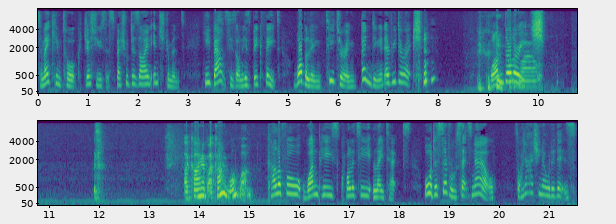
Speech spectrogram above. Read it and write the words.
To make him talk, just use a special design instrument. He bounces on his big feet, wobbling, teetering, bending in every direction. One dollar each. I kind of I kind of want one. Colourful one piece quality latex. Order several sets now. So I don't actually know what it is.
